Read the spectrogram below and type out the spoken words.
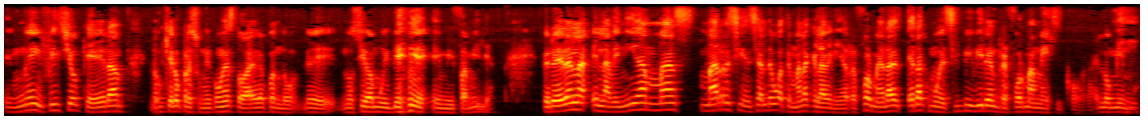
un edificio que era, no quiero presumir con esto, era cuando eh, nos iba muy bien en, en mi familia. Pero era en la, en la avenida más, más residencial de Guatemala que la avenida Reforma. Era, era como decir vivir en Reforma México, ¿verdad? es lo mismo.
